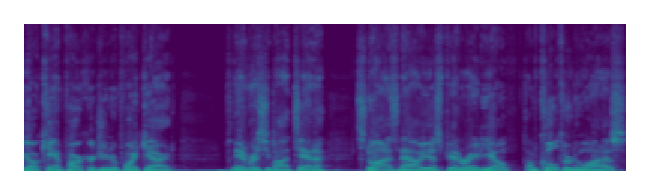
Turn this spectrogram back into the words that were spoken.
you go, Cam Parker, junior point guard for the University of Montana. It's Nuanez Now, ESPN Radio. I'm Colter Nuanez.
